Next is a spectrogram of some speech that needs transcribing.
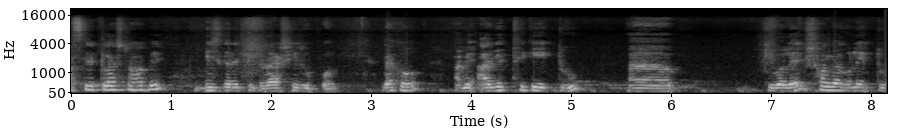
আজকের ক্লাসটা হবে বীজগাণিতিক রাশির উপর। দেখো, আমি আগের থেকে একটু কি বলে সংজ্ঞাগুলো একটু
